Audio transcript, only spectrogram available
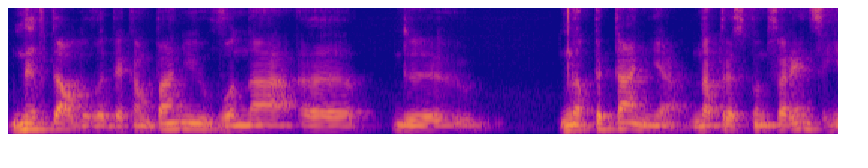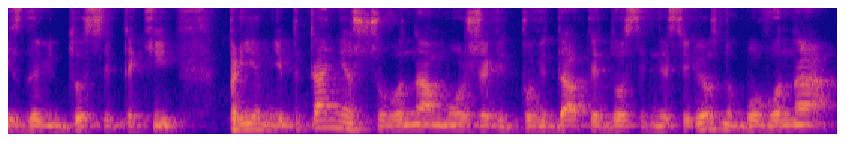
невдало веде кампанію. Вона е, е, на питання на прес-конференції їй задають досить такі приємні питання, що вона може відповідати досить несерйозно, бо вона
